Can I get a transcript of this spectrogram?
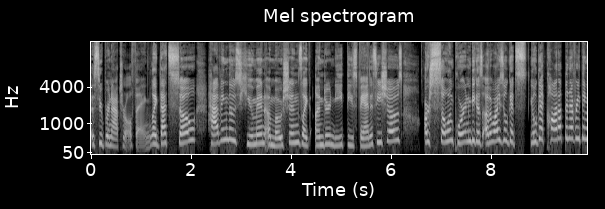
a supernatural thing. Like, that's so having those human emotions like underneath these fantasy shows are so important because otherwise you'll get you'll get caught up in everything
